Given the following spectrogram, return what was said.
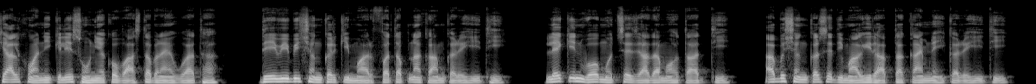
ख्याल खुआनी के लिए सोनिया को वास्ता बनाया हुआ था। देवी भी शंकर की मार्फत अपना काम कर रही थी। लेकिन वो मुझसे ज़्यादा मोहताज थी। अब शंकर से दिमागी रबता कायम नहीं कर रही थी।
